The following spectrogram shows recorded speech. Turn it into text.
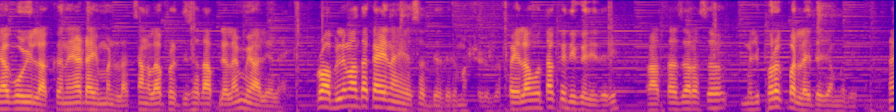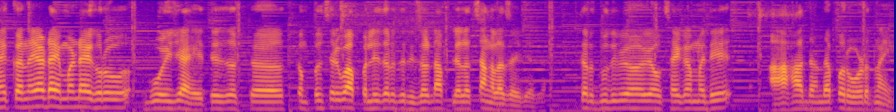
या गोळीला कन्हया डायमंडला चांगला प्रतिसाद आपल्याला मिळालेला आहे. प्रॉब्लेम आता काही नाही आहे सध्या तरी मस्टर्डचा. पहिला होता कधी कधी तरी पण आता जर असं म्हणजे फरक पडला आहे त्याच्यामध्ये. नाही कन्हया डायमंड ॲग्रो गोळी जी आहे ते जर कंपल्सरी वापरली तर रिझल्ट आपल्याला चांगलाच आहे त्याचा. तर दूध व्यावसायिकामध्ये हा हा धंदा परवडत नाही.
